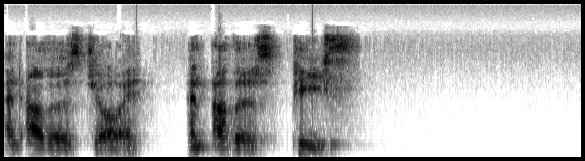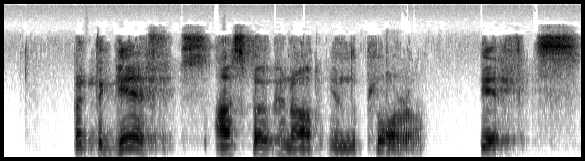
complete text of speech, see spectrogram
and others joy and others peace. But the gifts are spoken of in the plural gifts.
